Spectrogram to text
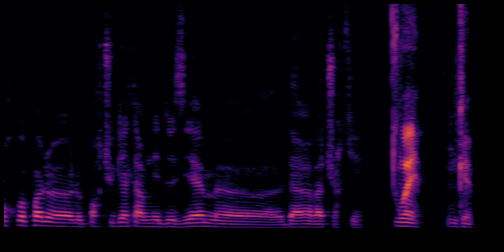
pourquoi pas le, le Portugal terminer deuxième euh, derrière la Turquie. Ouais, ok.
